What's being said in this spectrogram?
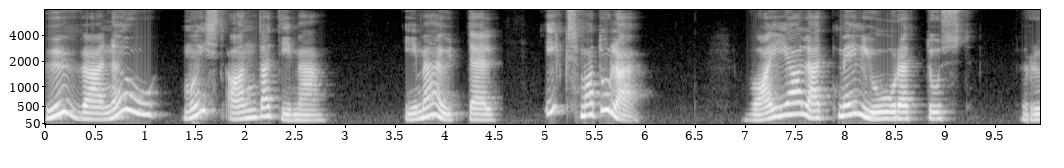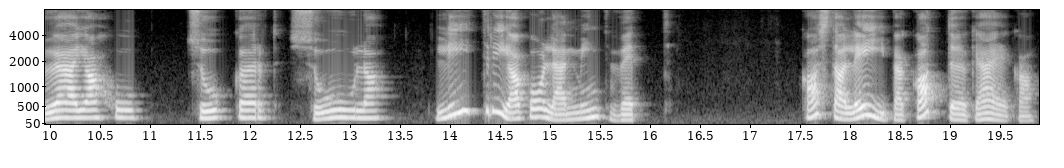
hüvvä nõu mõist anda time. ime ütel, iks ma tule. vaia lät meil juuretust, rüäjahu, tsukerd, suula, liitri jagu lämmint vett. kas ta leibä katõ käega?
